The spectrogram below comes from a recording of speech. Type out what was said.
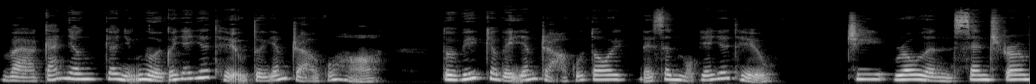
và cá nhân cho những người có giấy giới thiệu từ giám trợ của họ. Tôi viết cho vị giám trợ của tôi để xin một giấy giới thiệu. G. Roland Sandstrom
